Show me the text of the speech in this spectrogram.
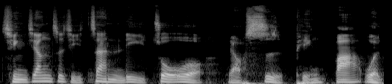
请将自己站立坐卧要四平八稳。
